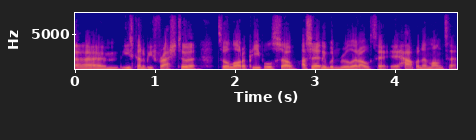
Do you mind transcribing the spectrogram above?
Um, he's going to be fresh to to a lot of people, so I certainly wouldn't rule it out it, it happening long term.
